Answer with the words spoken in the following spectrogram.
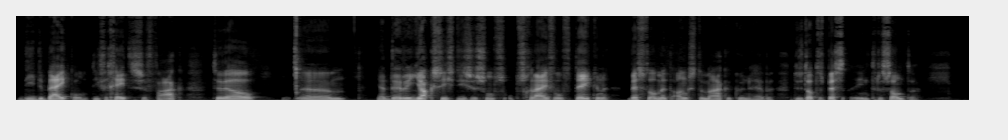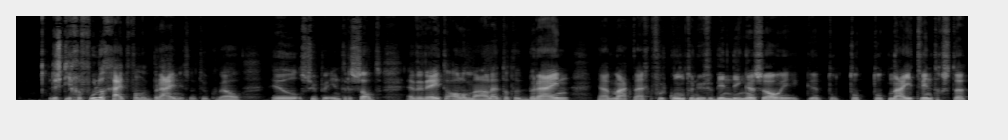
die erbij komt. Die vergeten ze vaak. Terwijl ehm, ja, de reacties die ze soms opschrijven of tekenen best wel met angst te maken kunnen hebben. Dus dat is best interessant. Dus die gevoeligheid van het brein is natuurlijk wel heel super interessant. En we weten allemaal hè, dat het brein ja, maakt eigenlijk voor continu verbindingen. Zo, ik, eh, tot, tot, tot na je twintigste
